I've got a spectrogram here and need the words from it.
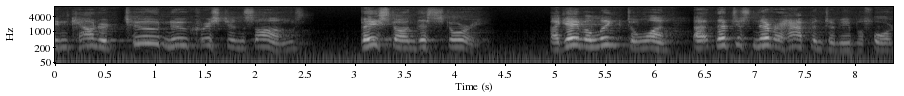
encountered two new Christian songs based on this story. I gave a link to one. Uh, that just never happened to me before.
